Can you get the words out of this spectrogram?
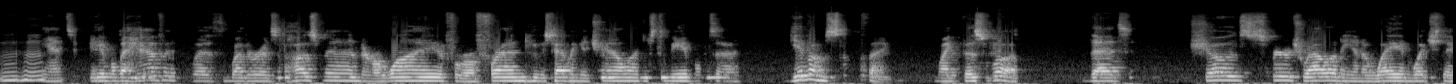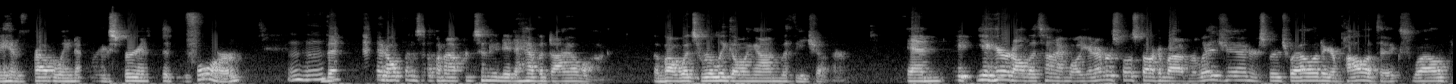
mm-hmm. and to be able to have it with whether it's a husband or a wife or a friend who's having a challenge to be able to give them something like this book that shows spirituality in a way in which they have probably never experienced it before mm-hmm. that it opens up an opportunity to have a dialogue about what's really going on with each other and you hear it all the time. Well, you're never supposed to talk about religion or spirituality or politics. Well,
